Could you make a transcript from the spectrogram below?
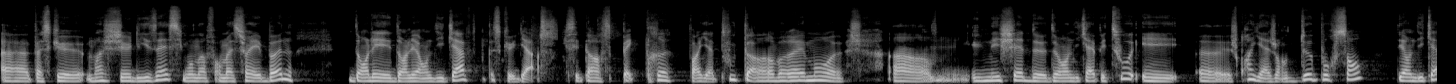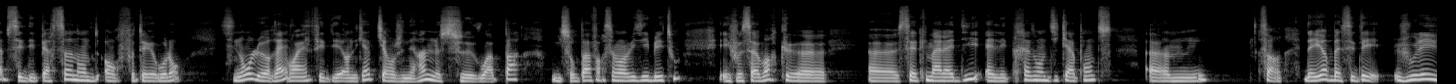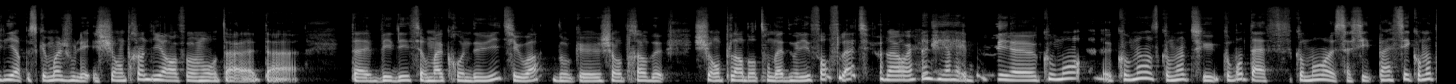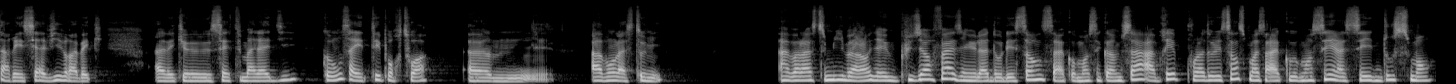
Euh, parce que moi, je lisais, si mon information est bonne, dans les dans les handicaps, parce qu'il y a c'est un spectre, enfin il y a tout un vraiment euh, un, une échelle de, de handicap et tout, et je crois il y a genre 2% des handicaps, c'est des personnes en, en fauteuil roulant. Sinon, le reste, c'est des handicaps qui en général ne se voient pas, ou ne sont pas forcément visibles et tout. Et il faut savoir que euh, euh cette maladie, elle est très handicapante. Euh, enfin, d'ailleurs, bah, c'était, je voulais y venir parce que moi, je voulais, je suis en train de lire en ce moment ta ta ta BD sur ma crône de vie, tu vois. Donc, euh, je suis en train de, je suis en plein dans ton adolescence là, tu vois. Ah ouais. Et euh, comment comment comment tu comment t'as comment ça s'est passé? Comment t'as réussi à vivre avec avec cette maladie? Comment ça a été pour toi euh, avant l'astomie? Avant l'astomie, bah alors il y a eu plusieurs phases. Il y a eu l'adolescence, ça a commencé comme ça. Après, pour l'adolescence, moi, ça a commencé assez doucement.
